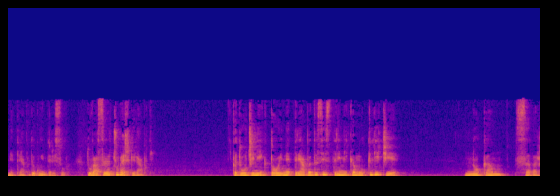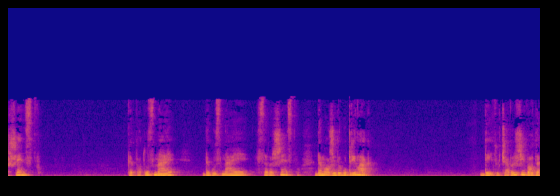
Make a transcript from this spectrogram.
не трябва да го интересува. Това са човешки работи. Като ученик той не трябва да се стреми към отличие, но към съвършенство. Каквото знае, да го знае в съвършенство, да може да го прилага. Да изучаваш живота,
